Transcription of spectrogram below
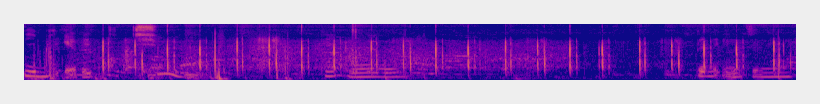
diye bir eve gideceğim. Aa. Ben de inceleyeyim.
